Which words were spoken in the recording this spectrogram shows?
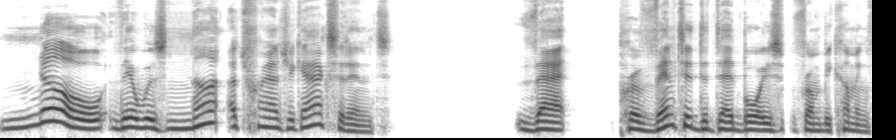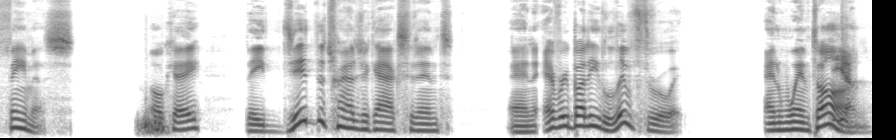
no, there was not a tragic accident that prevented the Dead Boys from becoming famous. Okay? They did the tragic accident and everybody lived through it and went on.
